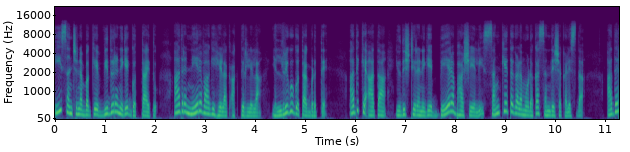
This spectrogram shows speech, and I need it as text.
ಈ ಸಂಚಿನ ಬಗ್ಗೆ ವಿದುರನಿಗೆ ಗೊತ್ತಾಯ್ತು. ಆದ್ರೆ ನೇರವಾಗಿ ಹೇಳಕ್ ಆಗ್ತಿರ್ಲಿಲ್ಲ. ಎಲ್ರಿಗೂ ಗೊತ್ತಾಗ್ಬಿಡುತ್ತೆ. ಅದಕ್ಕೆ ಆತ ಯುಧಿಷ್ಠಿರನಿಗೆ ಬೇರೆ ಭಾಷೆಯಲ್ಲಿ ಸಂಕೇತಗಳ ಮೂಲಕ ಸಂದೇಶ ಕಳಿಸಿದ. ಅದರ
